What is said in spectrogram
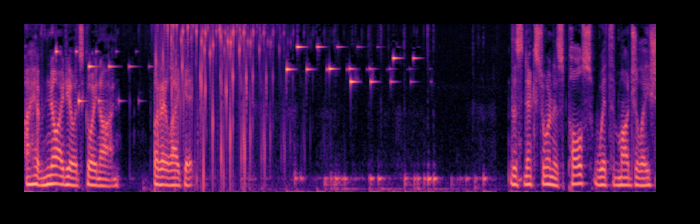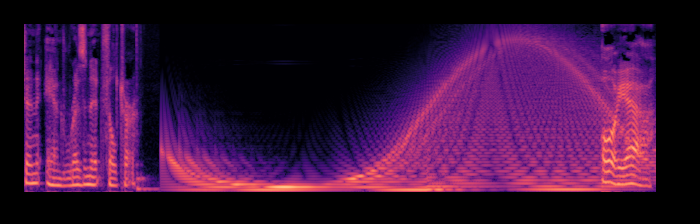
I have no idea what's going on, but I like it. This next one is pulse width modulation and resonant filter. Oh, yeah.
